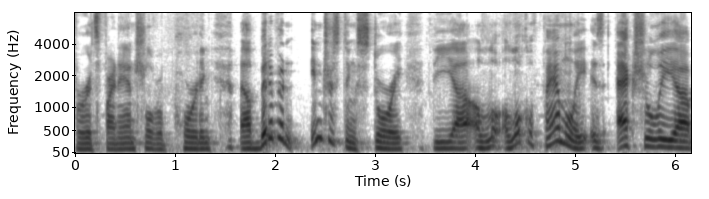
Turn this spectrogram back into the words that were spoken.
for its financial reporting. A bit of an interesting story. The, uh, a, lo a, local family is actually uh,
